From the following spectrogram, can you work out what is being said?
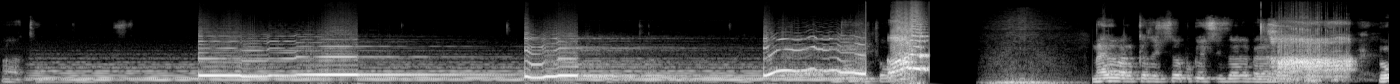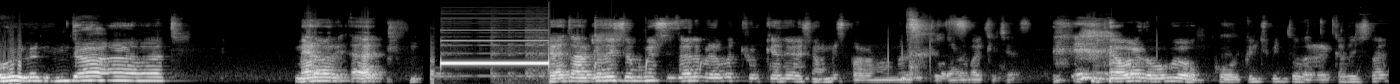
Ha tamam. Aa! Merhaba arkadaşlar bugün sizlerle beraber Ne oluyor lan imdat Merhaba e- Evet arkadaşlar bugün sizlerle beraber Türkiye'de yaşanmış paranormal videolara bakacağız. ne var da oğlum korkunç videolar arkadaşlar.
